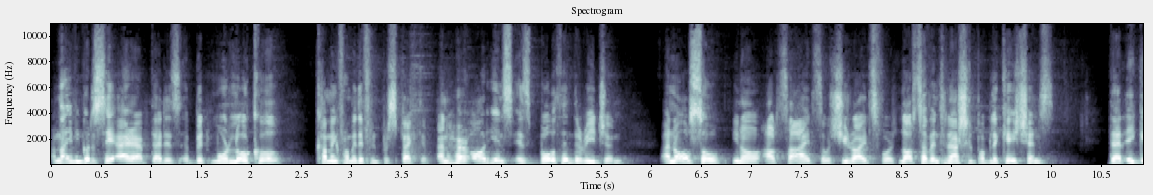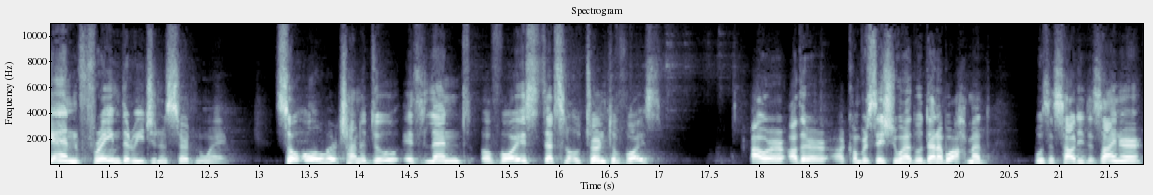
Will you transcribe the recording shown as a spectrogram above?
I'm not even going to say Arab, that is a bit more local, coming from a different perspective. And her audience is both in the region and also, you know, outside. So she writes for lots of international publications that again frame the region in a certain way. So all we're trying to do is lend a voice that's an alternative voice. Our other uh, conversation we had with Dana Abu Ahmed, who's a Saudi designer,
